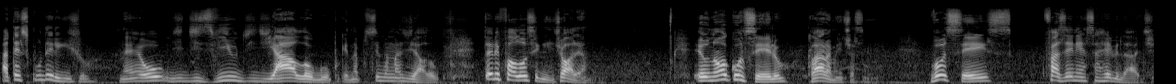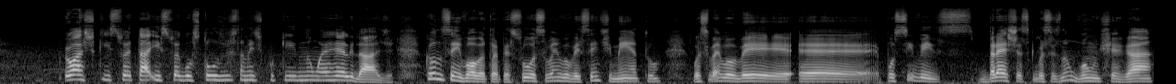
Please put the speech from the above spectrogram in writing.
até esconderijo, né? ou de desvio de diálogo, porque não é possível mais diálogo. Então ele falou o seguinte: olha, eu não aconselho, claramente assim, vocês fazerem essa realidade. Eu acho que isso é, tá, isso é gostoso justamente porque não é realidade. Quando você envolve outra pessoa, você vai envolver sentimento, você vai envolver é, possíveis brechas que vocês não vão enxergar,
